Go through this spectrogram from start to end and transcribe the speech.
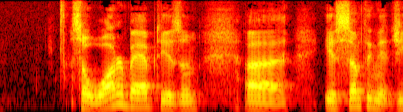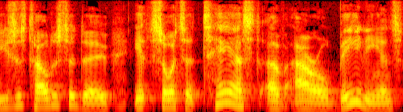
Mm. So water baptism uh, is something that Jesus told us to do. It, so it's a test of our obedience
